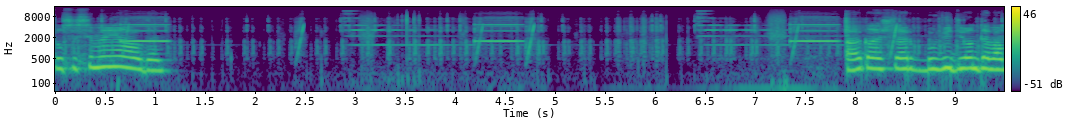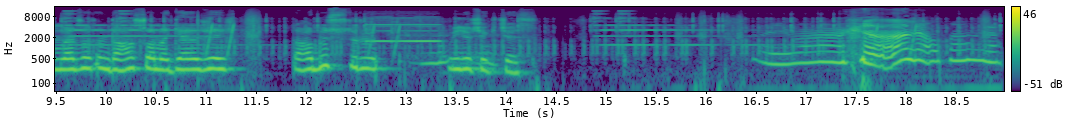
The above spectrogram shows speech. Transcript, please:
Sosisimi niye aldın? Arkadaşlar bu videonun devamları zaten daha sonra gelecek. Daha bir sürü video çekeceğiz. Eyvah. Ya, ne yapayım?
